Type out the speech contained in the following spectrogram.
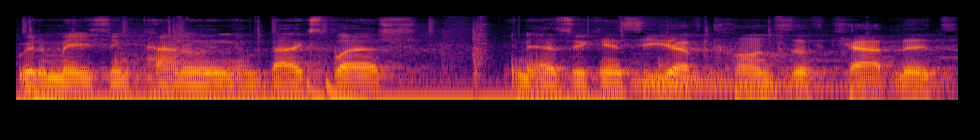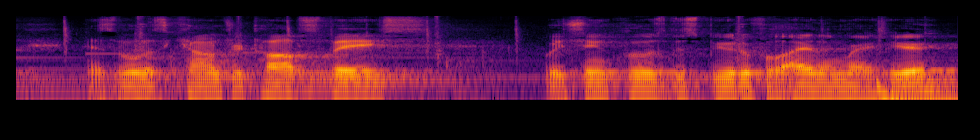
with amazing paneling and backsplash. And as you can see you have tons of cabinets as well as countertop space, which includes this beautiful island right here.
